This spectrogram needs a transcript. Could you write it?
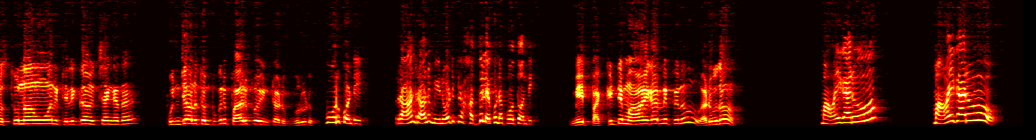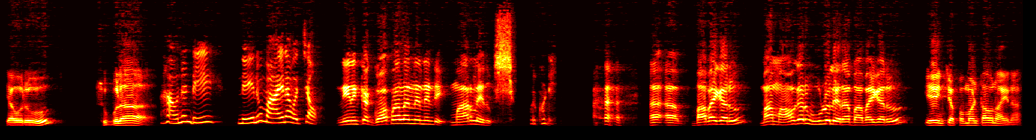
వస్తున్నాము అని టెలిగ్రామ్ ఇచ్చాం కదా. పుంజాలు తెంపుకుని పారిపోయి ఉంటాడు గురుడు. ఊరుకోండి. రాను రాను మీ నోటికి హద్దు లేకుండా పోతోంది. మీ పక్కింటి మామయ్య గారిని పిలు అడుగుదాం. మామయ్య గారు? మామయ్య గారు? ఎవరు? సుబ్బులా? అవునండి. నేను మా ఆయన వచ్చాం. నేను ఇంకా గోపాలన్నేనండి. మారలేదు. ఊరుకోండి. ఆ, ఆ, బాబాయ్ గారు మా మామగారు ఊళ్ళో లేరా బాబాయ్ గారు? ఏం చెప్పమంటావు నాయన?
